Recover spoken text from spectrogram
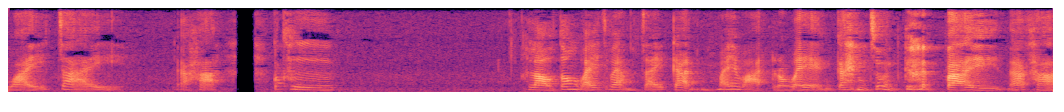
ไว้ใจนะคะ ก็คือ เราต้องไว้วางใจกัน ไม่หวาดระแวงกันจนเกินไปนะคะ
